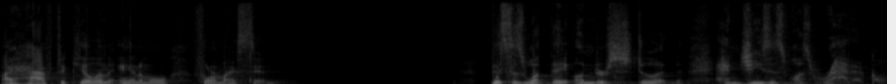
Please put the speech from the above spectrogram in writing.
I have to kill an animal for my sin. This is what they understood. And Jesus was radical.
